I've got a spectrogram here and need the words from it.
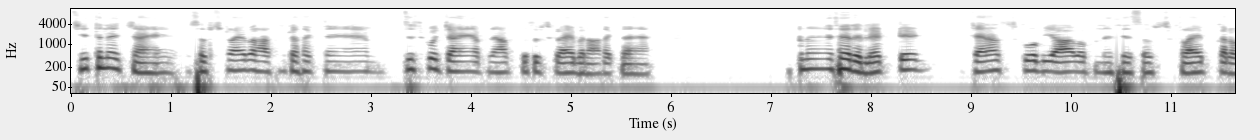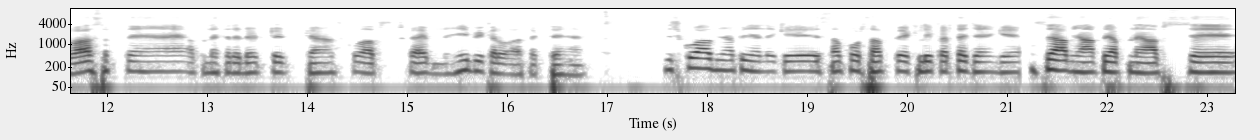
جتنے چاہیں سبسکرائبر حاصل کر سکتے ہیں، جس کو چاہیں اپنے آپ کو سبسکرائب بنا سکتے ہیں۔ اپنے سے ریلیٹڈ چینلس کو بھی آپ اپنے سے سبسکرائب کروا سکتے ہیں، اپنے سے ریلیٹڈ چینلس کو آپ سبسکرائب نہیں بھی کروا سکتے ہیں۔ جس کو آپ یہاں پہ یعنی کہ سب اور سب پہ کلک کرتے جائیں گے اس سے آپ یہاں پہ اپنے آپ سے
